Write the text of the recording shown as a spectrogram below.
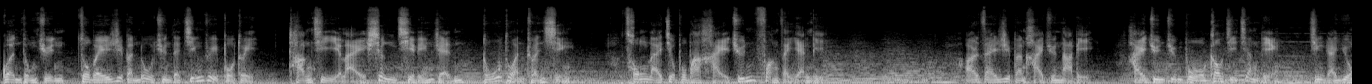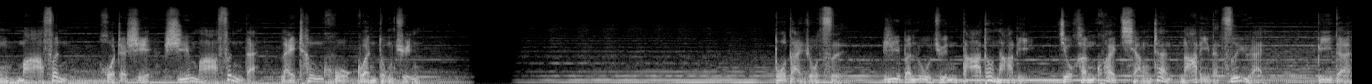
关东军作为日本陆军的精锐部队，长期以来盛气凌人、独断专行，从来就不把海军放在眼里。而在日本海军那里，海军军部高级将领竟然用“马粪”或者是“使马粪”的来称呼关东军。不但如此，日本陆军打到哪里，就很快抢占哪里的资源，逼得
